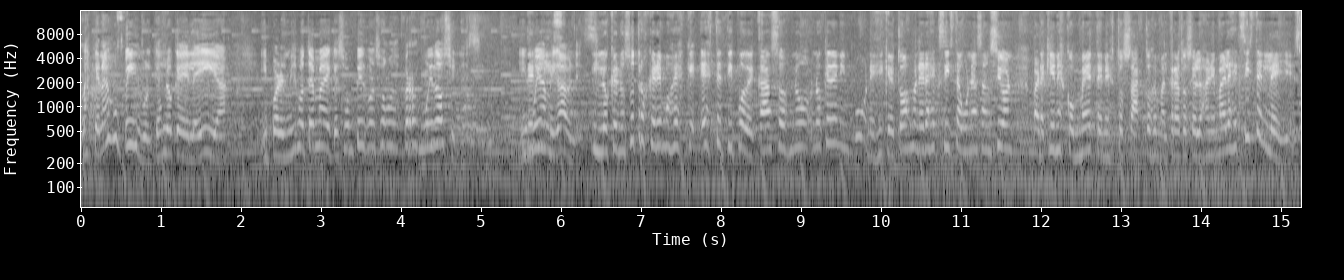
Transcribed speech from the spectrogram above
más que nada es un pitbull, que es lo que leía y por el mismo tema de que son pitbulls, son unos perros muy dóciles y muy amigables. Y lo que nosotros queremos es que este tipo de casos no, no queden impunes y que de todas maneras exista una sanción para quienes cometen estos actos de maltrato hacia los animales. Existen leyes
